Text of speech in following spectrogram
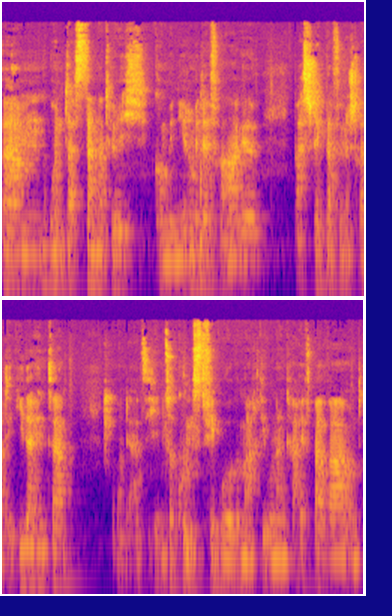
Ähm, und das dann natürlich kombiniere mit der Frage, was steckt da für eine Strategie dahinter? Und er hat sich eben zur Kunstfigur gemacht, die unangreifbar war. Und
